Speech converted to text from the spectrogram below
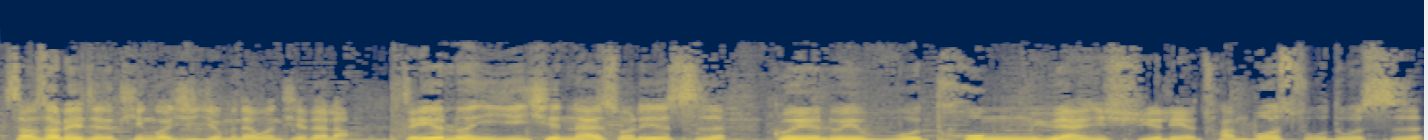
稍稍的这个挺过去就没得问题的了。这一轮疫情来说的是国内无同源序列传播速度是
